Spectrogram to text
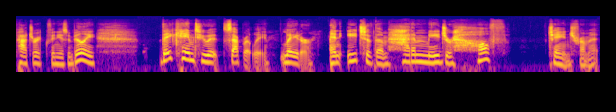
Patrick, Finneas, and Billie, they came to it separately later. And each of them had a major health change from it.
